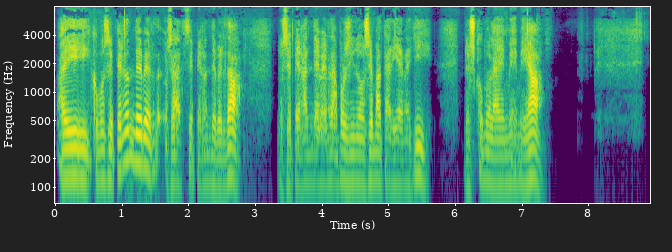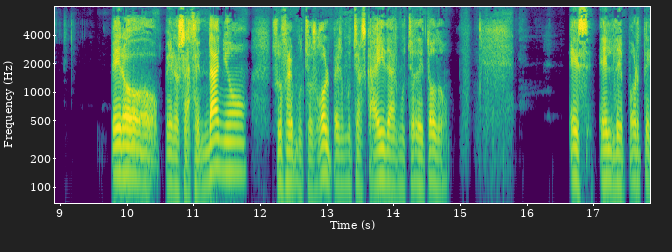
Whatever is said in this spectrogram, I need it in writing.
Hay, como se pegan de verdad, o sea, se pegan de verdad, no se pegan de verdad por si no se matarían allí. No es como la MMA. Pero, pero se hacen daño, sufren muchos golpes, muchas caídas, mucho de todo. Es el deporte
